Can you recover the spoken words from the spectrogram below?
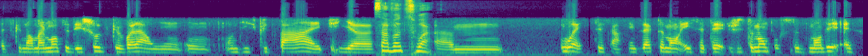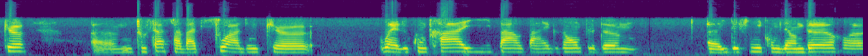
parce que normalement c'est des choses que voilà on, on, on discute pas et puis euh, ça va de soi. euh, ouais c'est ça exactement. Et c'était justement pour se demander est-ce que euh, tout ça ça va de soi? Donc ouais, le contrat, il parle par exemple de, euh, il définit combien d'heures euh,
